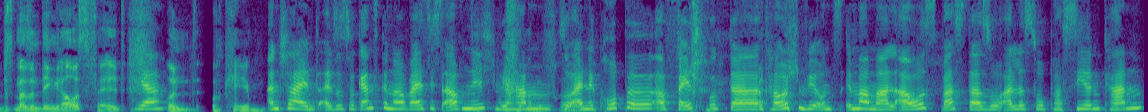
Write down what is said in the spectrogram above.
bis mal so ein Ding raus ausfällt. Ja. Und okay. Anscheinend. Also so ganz genau weiß ich es auch nicht. Wir haben so eine Gruppe auf Facebook, da tauschen wir uns immer mal aus, was da so alles so passieren kann.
